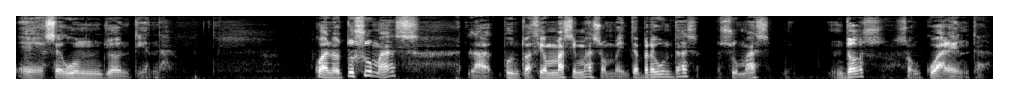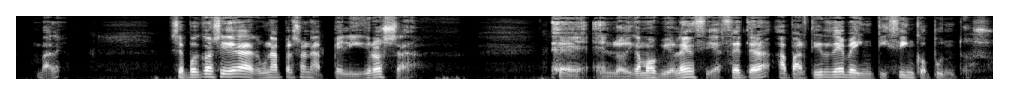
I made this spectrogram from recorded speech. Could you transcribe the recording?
eh, según yo entienda. Cuando tú sumas, la puntuación máxima son 20 preguntas, sumas 2 son 40, ¿vale? Se puede considerar una persona peligrosa eh, en lo digamos violencia, etcétera, a partir de 25 puntos.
